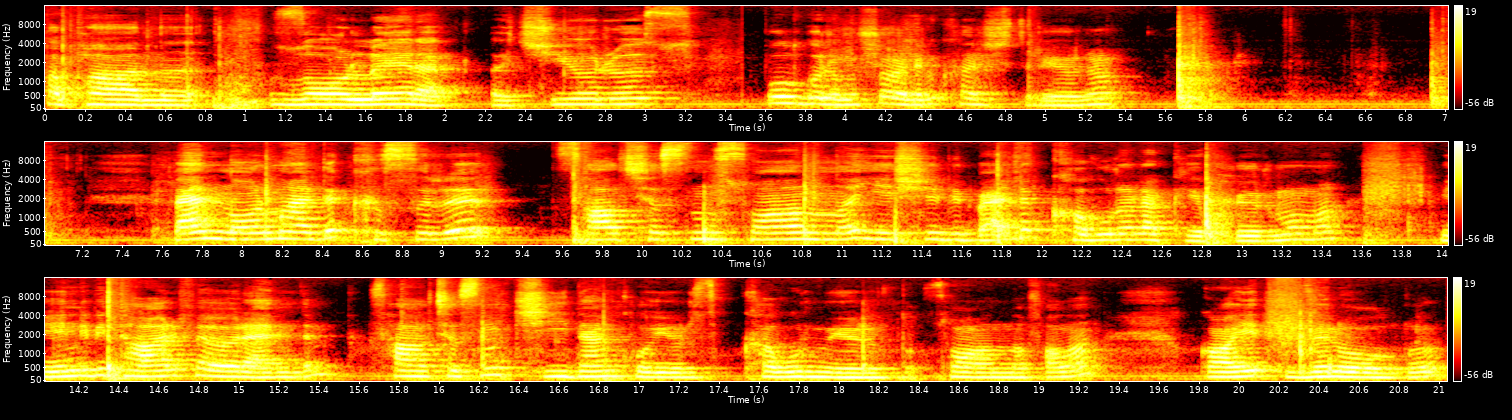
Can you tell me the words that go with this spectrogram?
Kapağını zorlayarak açıyoruz. Bulgurumu şöyle bir karıştırıyorum. Ben normalde kısırı salçasını soğanla yeşil biberle kavurarak yapıyorum ama yeni bir tarif öğrendim. Salçasını çiğden koyuyoruz. Kavurmuyoruz soğanla falan. Gayet güzel oldu.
